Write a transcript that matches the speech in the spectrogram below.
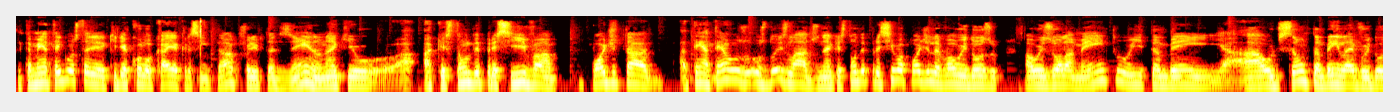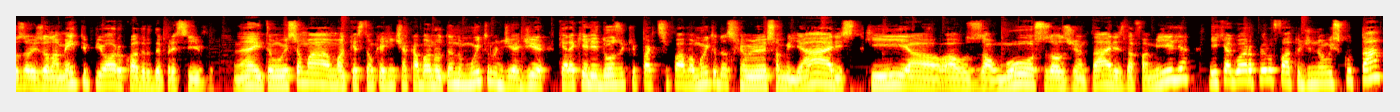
E também até gostaria, queria colocar e acrescentar o que o Felipe está dizendo, né? Que o, a, a questão depressiva pode estar. Tá, tem até os, os, dois lados, né? A questão depressiva pode levar o idoso ao isolamento e também a audição também leva o idoso ao isolamento e piora o quadro depressivo, né? Então isso é uma, uma questão que a gente acaba notando muito no dia a dia, que era aquele idoso que participava muito das reuniões familiares, que ia aos almoços, aos jantares da família e que agora pelo fato de não escutar,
